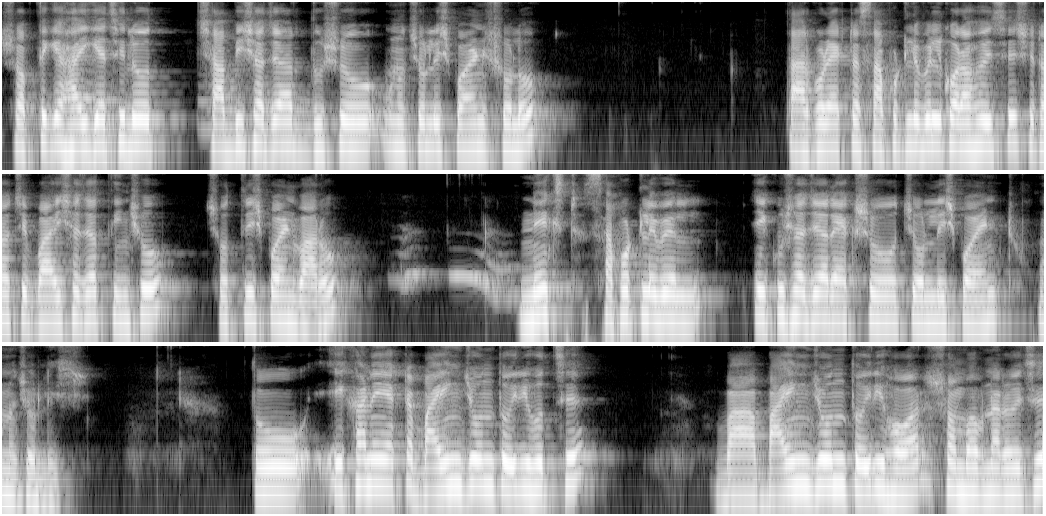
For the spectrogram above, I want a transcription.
সব থেকে হাই গেছিল ছাব্বিশ হাজার দুশো উনচল্লিশ পয়েন্ট ষোলো। তারপরে একটা সাপোর্ট লেভেল করা হয়েছে, সেটা হচ্ছে বাইশ হাজার তিনশো ছত্রিশ পয়েন্ট বারো। নেক্সট সাপোর্ট লেভেল একুশ হাজার একশো চল্লিশ পয়েন্ট উনচল্লিশ। তো এখানে একটা বাইং জোন তৈরি হচ্ছে, বা বাইং জোন তৈরি হওয়ার সম্ভাবনা রয়েছে।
